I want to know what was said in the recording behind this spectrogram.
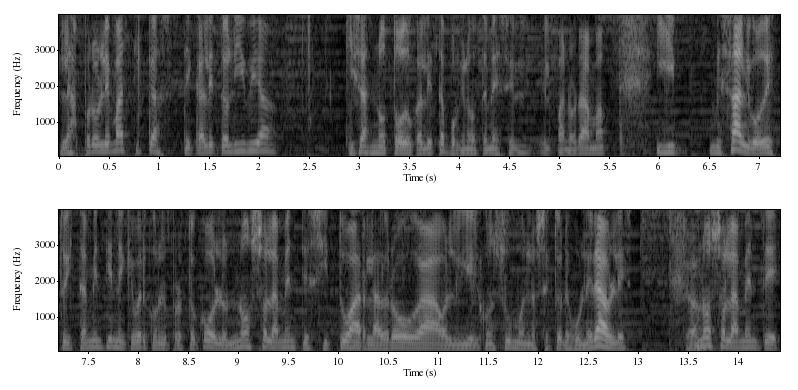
las problemáticas de Caleta Olivia, quizás no todo Caleta porque no tenés el, el panorama, y me salgo de esto y también tiene que ver con el protocolo, no solamente situar la droga o el- y el consumo en los sectores vulnerables, Claro. no solamente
